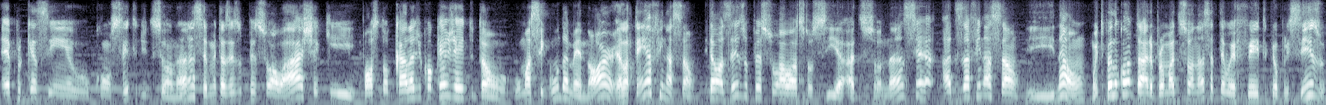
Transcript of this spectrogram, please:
É porque assim, o conceito de dissonância, muitas vezes o pessoal acha que posso tocá-la de qualquer jeito. Então, uma segunda menor, ela tem afinação. Então, às vezes o pessoal associa a dissonância à desafinação. E não, muito pelo contrário, para uma dissonância ter o efeito que eu preciso,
